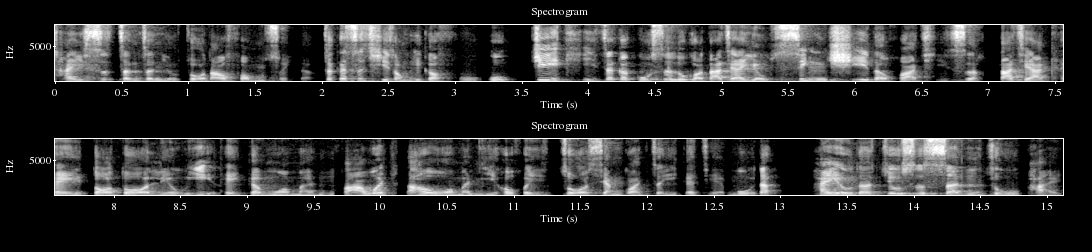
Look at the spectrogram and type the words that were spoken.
才是真正有做到风水的。这个是其中一个服务。具体这个故事，如果大家有兴趣的话，其实大家可以多多留意，可以跟我们发问，然后我们以后会做相关这一个节目的。还有的就是神主牌。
